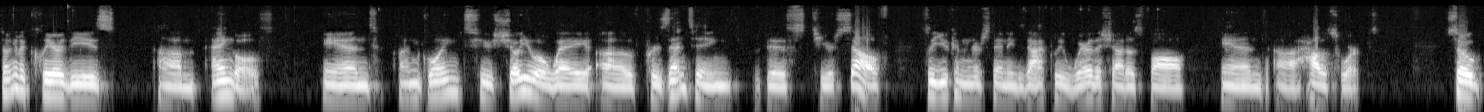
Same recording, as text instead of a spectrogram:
So I'm going to clear these um, angles and I'm going to show you a way of presenting this to yourself so you can understand exactly where the shadows fall and uh, how this works. So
